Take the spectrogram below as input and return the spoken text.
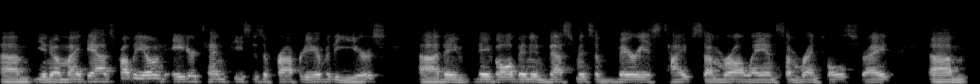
Um, you know, my dad's probably owned eight or ten pieces of property over the years. Uh, they've they've all been investments of various types, some raw land, some rentals, right? Um,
